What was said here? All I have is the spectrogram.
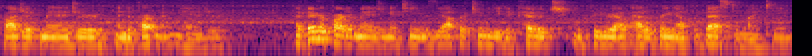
project manager, and department manager. My favorite part of managing a team is the opportunity to coach and figure out how to bring out the best in my team.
